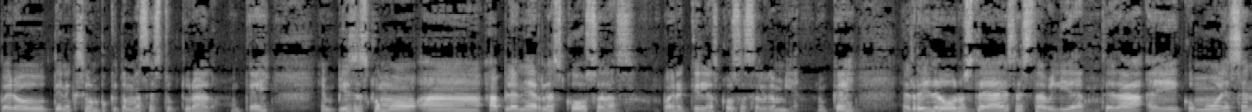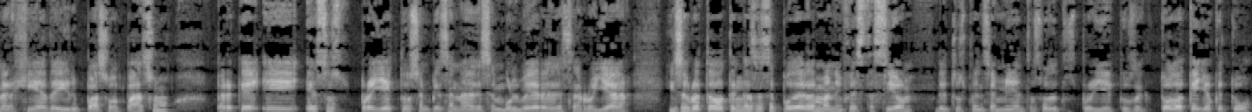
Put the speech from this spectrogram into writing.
pero tiene que ser un poquito más estructurado, ¿ok? Empieces como a, a planear las cosas para que las cosas salgan bien, ¿ok? El rey de oros te da esa estabilidad, te da eh, como esa energía de ir paso a paso para que eh, esos proyectos empiecen a desenvolver, a desarrollar y sobre todo tengas ese poder de manifestación de tus pensamientos o de tus proyectos, de todo aquello que tú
